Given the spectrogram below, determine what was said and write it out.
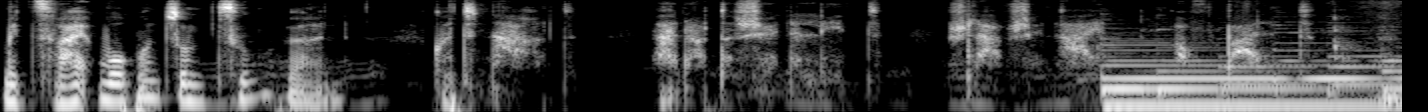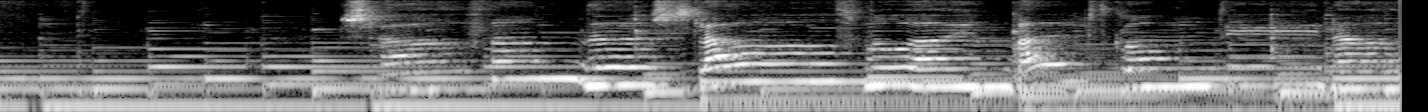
mit zwei Ohren zum Zuhören. Gute Nacht. Hör noch das schöne Lied. Schlaf schön ein. Auf bald. Schlafende, schlaf, nur ein bald kommt die Nacht.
